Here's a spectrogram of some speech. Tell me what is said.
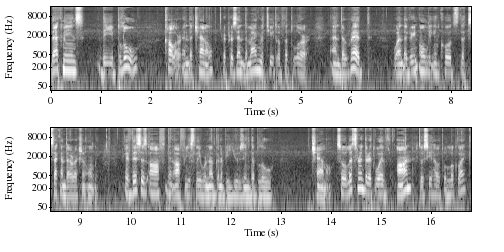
that means the blue color in the channel represent the magnitude of the blur and the red when the green only encodes the second direction only. If this is off then obviously we're not going to be using the blue channel. So let's render it with on to see how it will look like.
